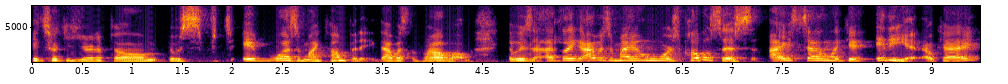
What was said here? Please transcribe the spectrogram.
It took a year to film. It was. It wasn't my company. That was the problem. It was like I was my own worst publicist. I sound like an idiot. Okay,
